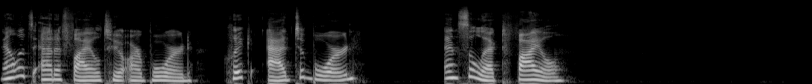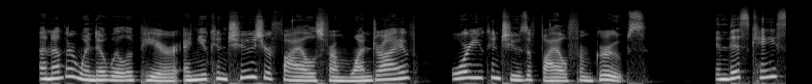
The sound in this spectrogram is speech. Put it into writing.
Now let's add a file to our board click Add to Board and select File. Another window will appear and you can choose your files from OneDrive or you can choose a file from Groups. In this case,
